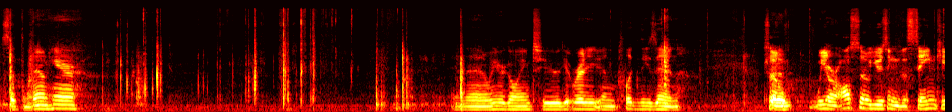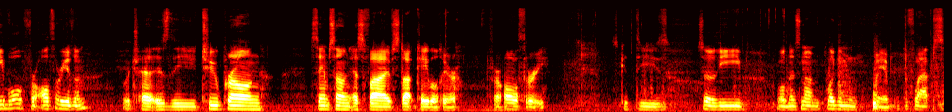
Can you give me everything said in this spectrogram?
set them down here. And then we are going to get ready and plug these in. So uh, we are also using the same cable for all three of them. Which is the two prong Samsung S5 stock cable here for all three. Let's get these. So the, well, that's not plugging oh yeah, the flaps.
